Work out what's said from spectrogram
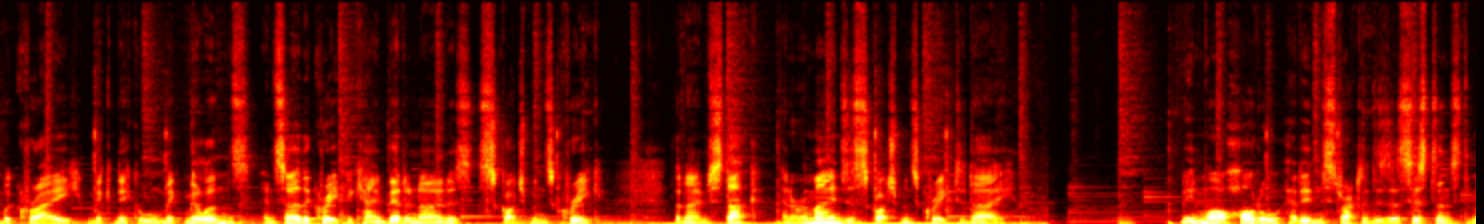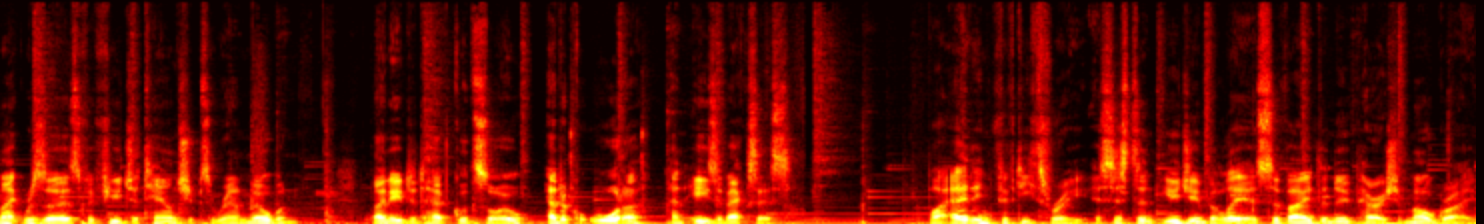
McRae, McNichol, McMillans, and so the creek became better known as Scotchman's Creek. The name stuck, and it remains as Scotchman's Creek today. Meanwhile, Hoddle had instructed his assistants to make reserves for future townships around Melbourne. They needed to have good soil, adequate water, and ease of access. By 1853, Assistant Eugene Belair surveyed the new parish of Mulgrave.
